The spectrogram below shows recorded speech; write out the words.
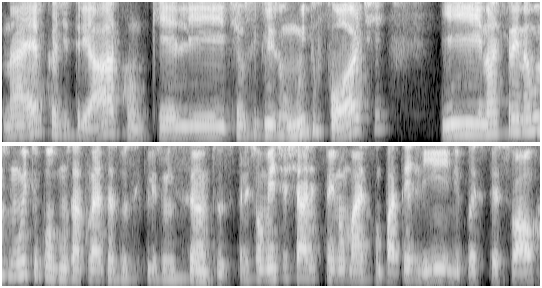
na época de triatlo que ele tinha um ciclismo muito forte e nós treinamos muito com alguns atletas do ciclismo em Santos, principalmente o Charles treinou mais com o Paterlini, com esse pessoal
